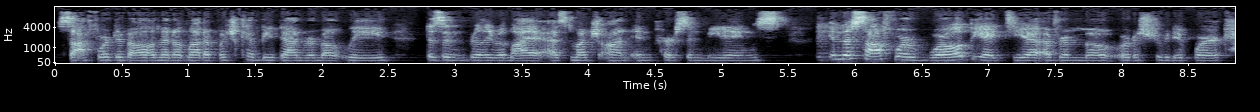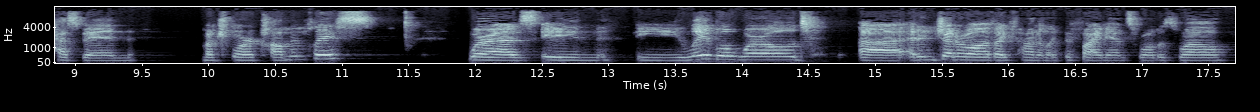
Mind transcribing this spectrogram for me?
software development a lot of which can be done remotely doesn't really rely as much on in-person meetings in the software world the idea of remote or distributed work has been much more commonplace whereas in the label world uh, and in general i've like found in like the finance world as well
